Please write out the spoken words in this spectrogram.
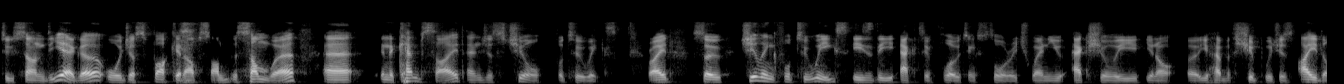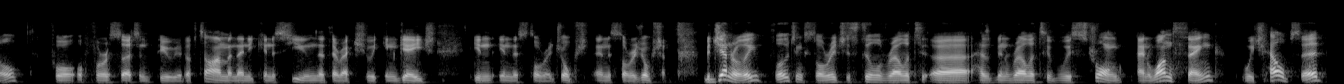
to San Diego or just park it up some, somewhere uh, in a campsite and just chill for two weeks, right? So chilling for two weeks is the active floating storage when you actually, you know, uh, you have a ship which is idle for for a certain period of time, and then you can assume that they're actually engaged in in the storage option in the storage option. But generally, floating storage is still relative uh, has been relatively strong. And one thing which helps it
